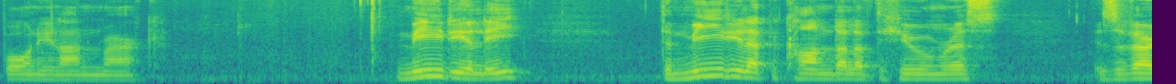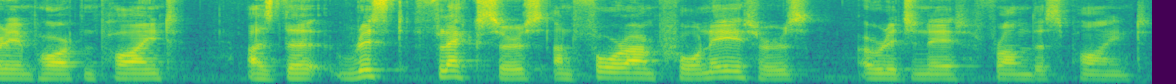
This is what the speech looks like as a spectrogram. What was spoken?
bony landmark. Medially, the medial epicondyle of the humerus is a very important point as the wrist flexors and forearm pronators originate from this point.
